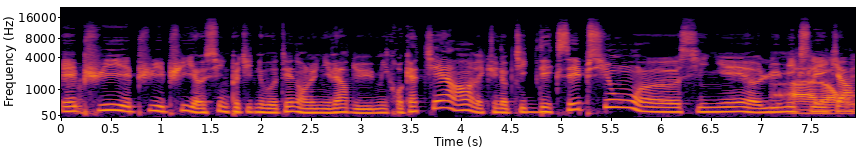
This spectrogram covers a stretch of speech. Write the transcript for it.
Et puis, et puis, et puis, il y a aussi une petite nouveauté dans l'univers du micro 4 tiers, hein, avec une optique d'exception euh, signée euh, Lumix Alors, Leica. oui.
